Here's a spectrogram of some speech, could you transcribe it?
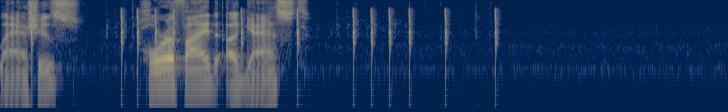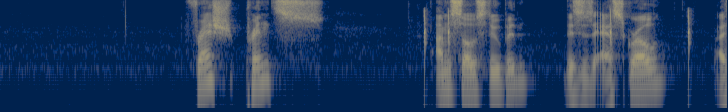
Lashes. Horrified, aghast. Fresh Prince. I'm so stupid. This is escrow. I,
